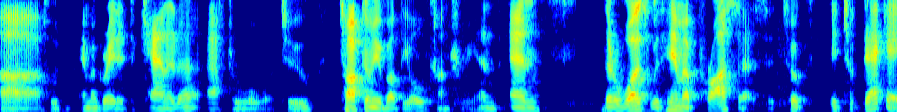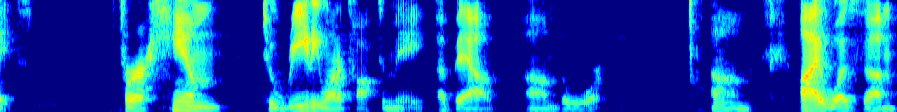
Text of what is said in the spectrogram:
uh, who immigrated to Canada after World War II, talk to me about the old country. And and there was with him a process. It took it took decades for him to really want to talk to me about um, the war. Um, I was um,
